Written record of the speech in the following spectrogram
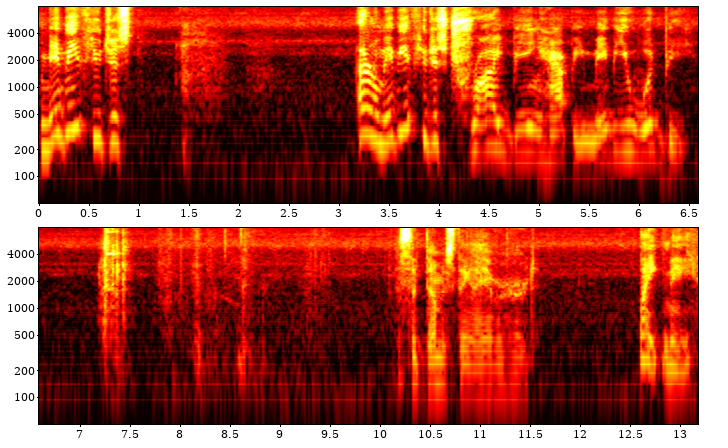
Maybe if you just. I don't know, maybe if you just tried being happy, maybe you would be. That's the dumbest thing I ever heard. Bite me.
